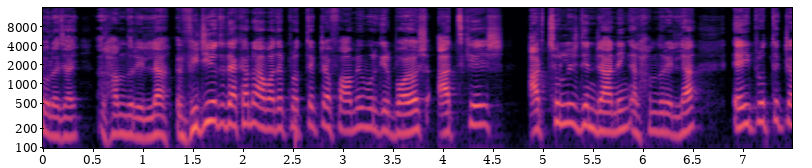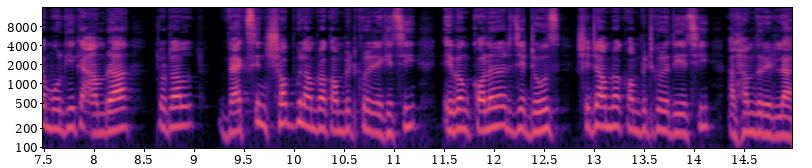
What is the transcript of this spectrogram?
চলে যায়। আলহামদুলিল্লাহ। ভিডিওতে দেখানো আমাদের প্রত্যেকটা ফার্মে মুরগির বয়স, আজকে আটচল্লিশ দিন রানিং, আলহামদুলিল্লাহ। এই প্রত্যেকটা মুরগিকে আমরা টোটাল ভ্যাকসিন সবগুলো আমরা কমপ্লিট করে রেখেছি এবং কলেরার যে ডোজ, সেটা আমরা কমপ্লিট করে দিয়েছি, আলহামদুলিল্লাহ।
